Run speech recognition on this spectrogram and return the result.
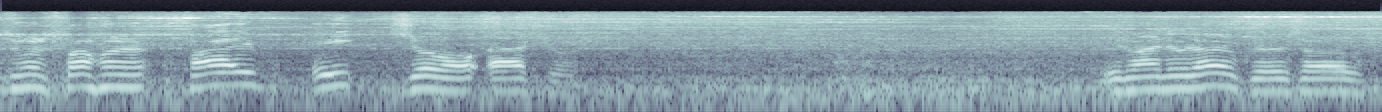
This one's 500, 580 actually. The reason why I knew that because of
